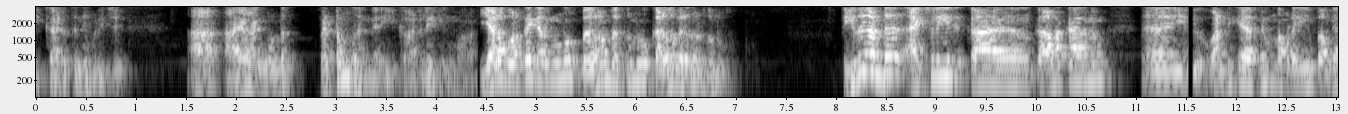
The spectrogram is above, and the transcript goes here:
ഈ കഴുത്തിന് പിടിച്ച് ആ അയാളെ കൊണ്ട് പെട്ടെന്ന് തന്നെ ഈ കാട്ടിലേക്ക് മാറും. ഇയാളെ പുറത്തേക്ക് ഇറങ്ങുന്നു ബഹളം വെക്കുന്നു കടുവ വരുന്നു എടുത്തോണ്ട് പോകും. ഇത് കണ്ട് ആക്ച്വലി കാളക്കാരനും ഈ വണ്ടിക്കാരനും നമ്മുടെ ഈ പറഞ്ഞ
